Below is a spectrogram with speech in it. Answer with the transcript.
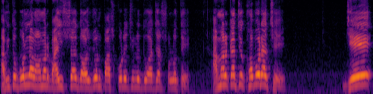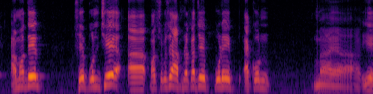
আমি তো বললাম, আমার বাইশ ছয় দশজন পাশ করেছিল দু হাজার ষোলোতে। আমার কাছে খবর আছে যে আমাদের, সে বলছে মাস্টারমশাই আপনার কাছে পড়ে এখন ইয়ে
